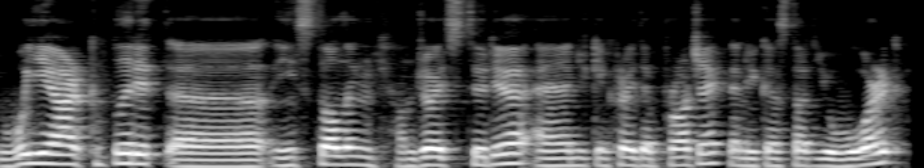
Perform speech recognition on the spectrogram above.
we are completed uh, installing Android Studio and you can create a project and you can start your work.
